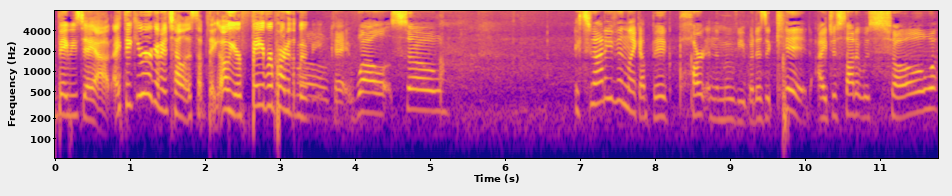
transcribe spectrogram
Baby's Day Out. I think you were going to tell us something. Oh, your favorite part of the movie. Okay, well, so it's not even like a big part in the movie, but as a kid, I just thought it was so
